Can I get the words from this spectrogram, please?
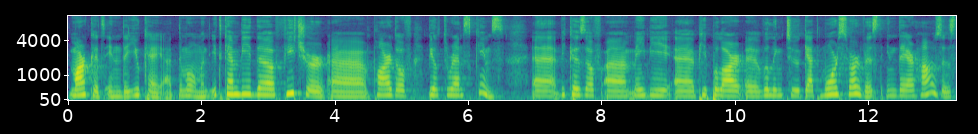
market in the UK at the moment. It can be the future part of build-to-rent schemes. Uh, because of uh, maybe uh, people are uh, willing to get more service in their houses,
